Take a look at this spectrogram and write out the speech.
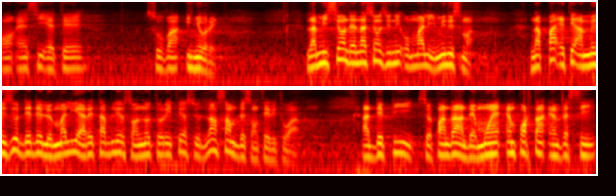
ont ainsi été souvent ignorées. La mission des Nations Unies au Mali, MINUSMA, n'a pas été en mesure d'aider le Mali à rétablir son autorité sur l'ensemble de son territoire, en dépit cependant des moyens importants investis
